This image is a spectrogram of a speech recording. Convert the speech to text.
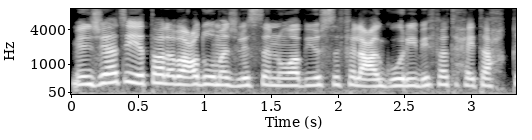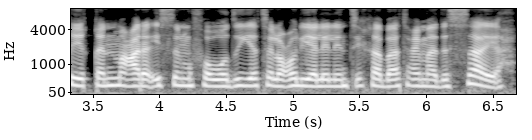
من جهته طالب عضو مجلس النواب يوسف العجوري بفتح تحقيق مع رئيس المفوضية العليا للانتخابات عماد السايح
